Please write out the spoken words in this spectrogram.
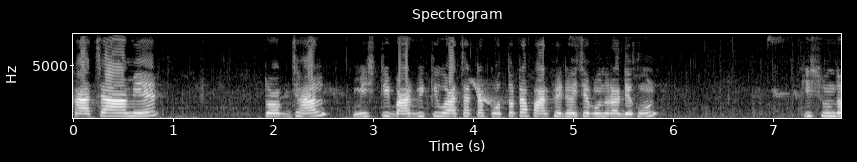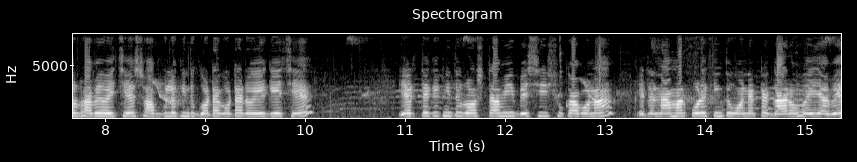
কাঁচা আমের টক ঝাল, মিষ্টি বারবিকিউ আচারটা কতটা পারফেক্ট হয়েছে বন্ধুরা দেখুন। কি সুন্দরভাবে হয়েছে, সবগুলো কিন্তু গোটা গোটা রয়ে গেছে। এর থেকে কিন্তু রসটা আমি বেশি শুকাবো না, এটা নামার পরে কিন্তু অনেকটা গাঢ় হয়ে যাবে।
